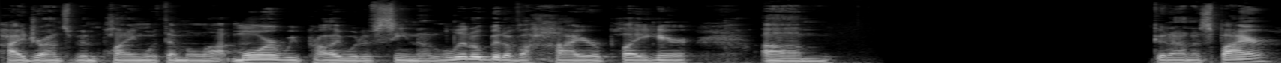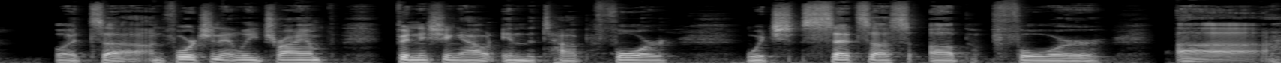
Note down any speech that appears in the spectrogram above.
Hydron's been playing with them a lot more. We probably would have seen a little bit of a higher play here. Um, good on Aspire, but uh, unfortunately, Triumph finishing out in the top four, which sets us up for uh,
